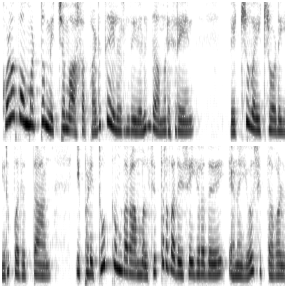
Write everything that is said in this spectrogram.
குழப்பம் மட்டும் மிச்சமாக படுக்கையிலிருந்து எழுந்து அமர்கிறேன். வெற்று வயிற்றோடு இருப்பது தான் இப்படி தூக்கம் வராமல் சித்திரவதை செய்கிறது என யோசித்தவள்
